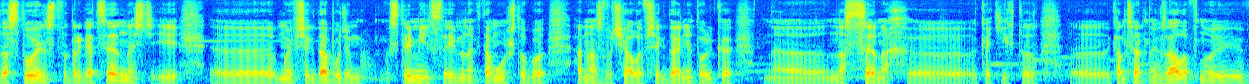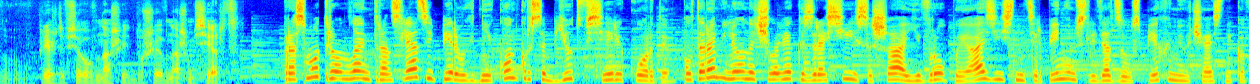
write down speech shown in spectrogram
достоинство, драгоценность, и э, мы всегда будем стремиться именно к тому, чтобы она звучала всегда не только э, на сценах э, каких-то э, концертных залов, но и прежде всего в нашей душе, в нашем сердце. Просмотры онлайн-трансляций первых дней конкурса бьют все рекорды. Полтора миллиона человек из России, США, Европы и Азии с нетерпением следят за успехами участников.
